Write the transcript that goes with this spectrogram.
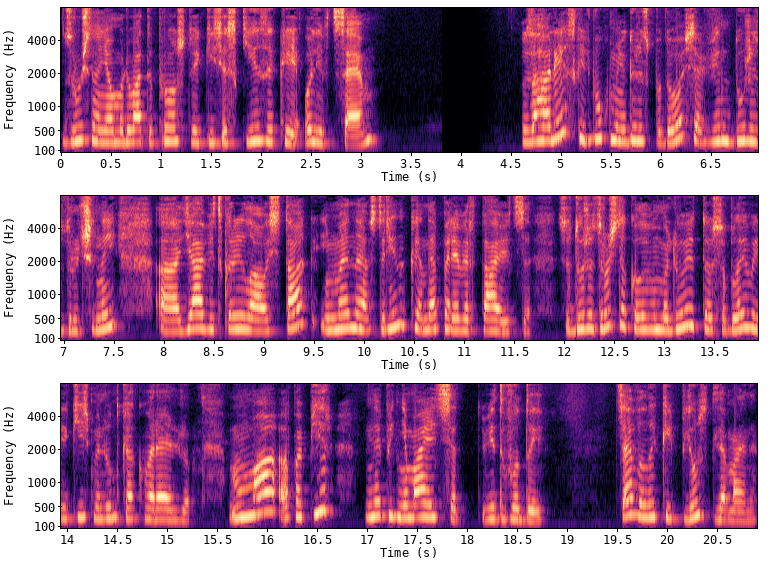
зручно на ньому малювати просто якісь ескізики олівцем. Взагалі, скетчбук мені дуже сподобався, він дуже зручний. Е, Я відкрила ось так, і в мене сторінки не перевертаються. Це дуже зручно, коли ви малюєте, особливо якісь малюнки акварелью. Ма- Папір не піднімається від води. Це великий плюс для мене.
